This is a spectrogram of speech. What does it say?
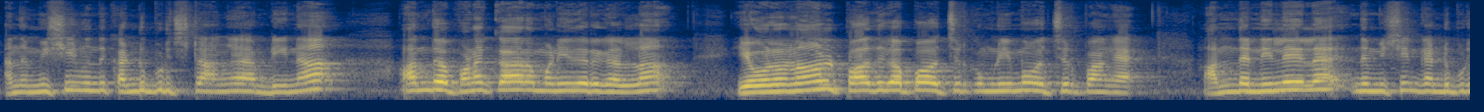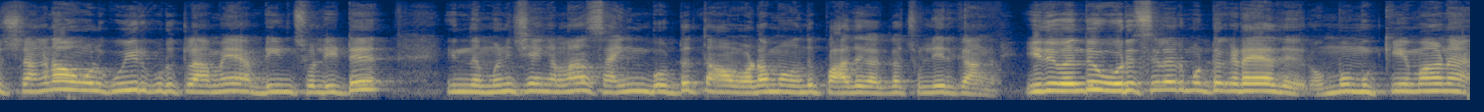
அந்த மிஷின் வந்து கண்டுபிடிச்சிட்டாங்க அப்படின்னா அந்த பணக்கார மனிதர்கள்லாம் எவ்வளோ நாள் பாதுகாப்பாக வச்சுருக்க முடியுமோ வச்சுருப்பாங்க. அந்த நிலையில் இந்த மிஷின் கண்டுபிடிச்சிட்டாங்கன்னா அவங்களுக்கு உயிர் கொடுக்கலாமே அப்படின்னு சொல்லிட்டு இந்த மனுஷங்கள்லாம் சைன் போட்டு தான் உடம்ப வந்து பாதுகாக்க சொல்லியிருக்காங்க. இது வந்து ஒரு சிலர் மட்டும் கிடையாது. ரொம்ப முக்கியமான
